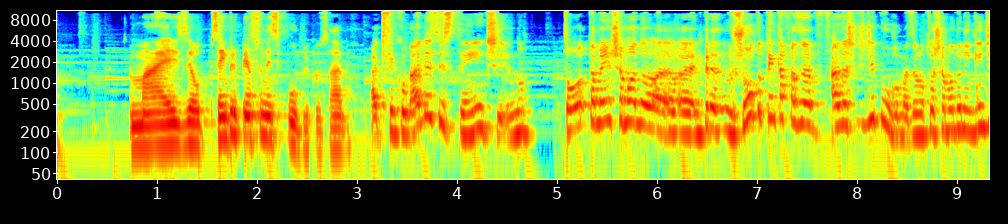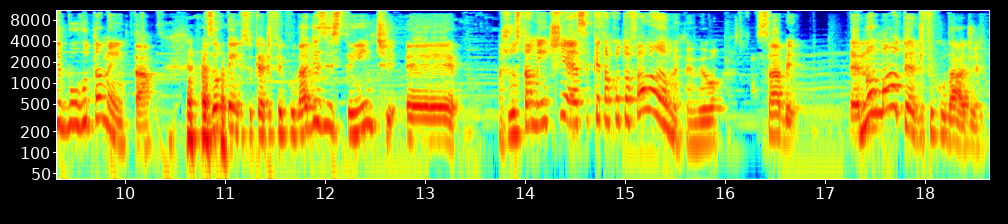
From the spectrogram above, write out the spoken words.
Mas eu sempre penso nesse público, sabe? A dificuldade existente, não tô também chamando. eh, eh, O jogo tenta fazer faz a gente de burro, mas eu não tô chamando ninguém de burro também, tá? Mas eu penso que a dificuldade existente é justamente essa questão que eu tô falando, entendeu? Sabe? É normal ter dificuldade.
